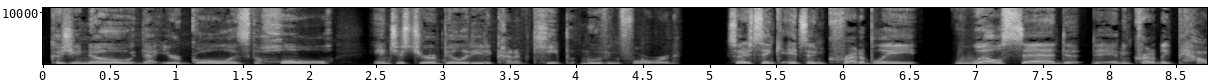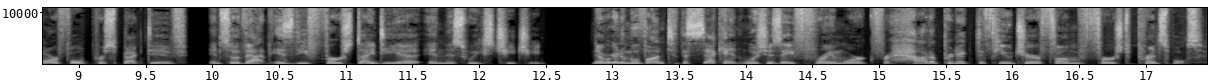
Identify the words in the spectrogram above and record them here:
because you know that your goal is the whole and just your ability to kind of keep moving forward. So I just think it's incredibly well said, an incredibly powerful perspective. And so that is the first idea in this week's cheat sheet. Now we're going to move on to the second, which is a framework for how to predict the future from first principles.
